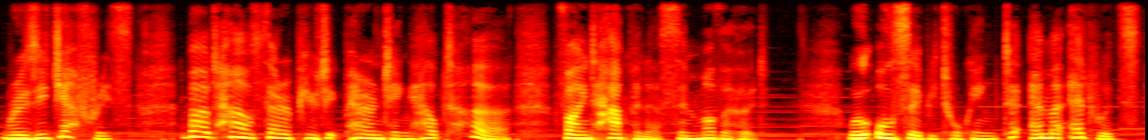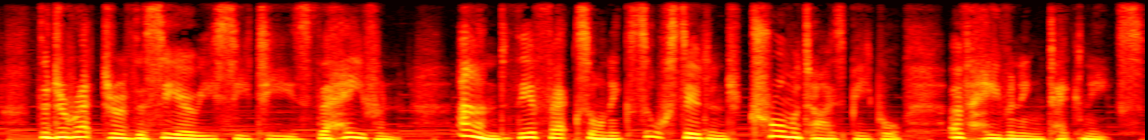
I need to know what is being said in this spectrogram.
Rosie Jeffries, about how therapeutic parenting helped her find happiness in motherhood. We'll also be talking to Emma Edwards, the director of the COECT's The Haven, and the effects on exhausted and traumatised people of havening techniques.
